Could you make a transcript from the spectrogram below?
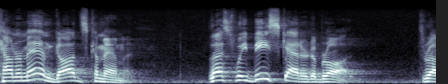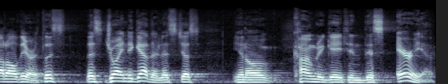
countermand God's commandment, lest we be scattered abroad throughout all the earth. Let's, let's join together. Let's just, you know, congregate in this area.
